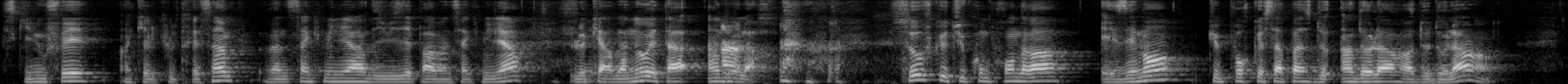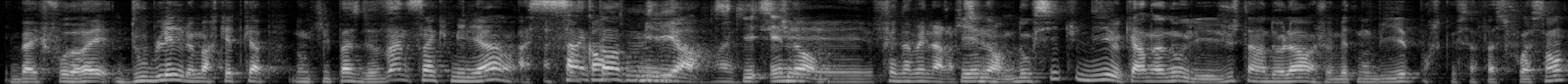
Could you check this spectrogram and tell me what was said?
Ce qui nous fait un calcul très simple, 25 milliards divisé par 25 milliards, le Cardano est à 1 dollar. Sauf que tu comprendras aisément que pour que ça passe de 1 dollar à 2 dollars, eh ben, il faudrait doubler le market cap. Donc il passe de 25 milliards à 50, milliards, ce qui est énorme. Qui est phénoménal. Qui est énorme. Donc si tu te dis le Cardano il est juste à 1 dollar, je vais mettre mon billet pour que ça fasse 60.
